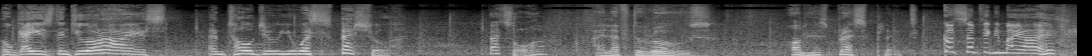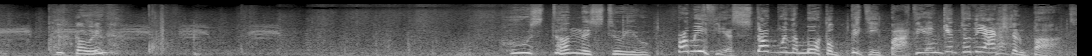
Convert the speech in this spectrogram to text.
who gazed into your eyes and told you you were special. That's all. I left a rose on his breastplate. Got something in my eye. Keep going. Who's done this to you? Prometheus, stop with the mortal pity party and get to the action part.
